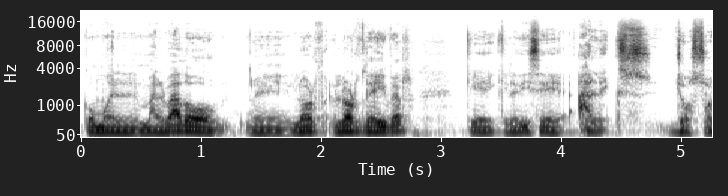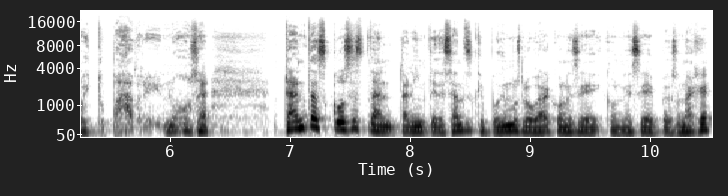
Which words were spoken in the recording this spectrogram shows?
como el malvado eh, Lord, Lord Daver? que, le dice, Alex, yo soy tu padre, ¿no? O sea, tantas cosas tan, tan interesantes que pudimos lograr con ese, con ese personaje.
